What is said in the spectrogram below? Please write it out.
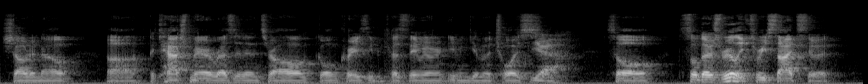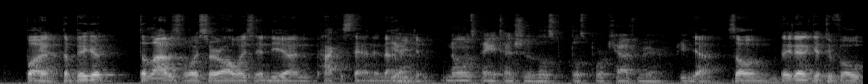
shouting out. Uh, the Kashmir residents are all going crazy because they weren't even given a choice. Yeah. So so there's really three sides to it, but Yeah. the bigger, the loudest voice are always India and Pakistan in that Yeah. region. No one's paying attention to those those poor Kashmir people. Yeah. So they didn't get to vote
